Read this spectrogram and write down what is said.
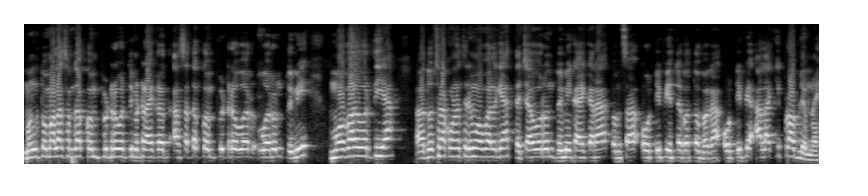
मग तुम्हाला समजा कॉम्प्युटरवर तुम्ही ट्राय करत असाल तर कॉम्प्युटरवर वरून तुम्ही मोबाईलवरती या. दुसरा कोणातरी मोबाईल घ्या. त्याच्यावरून तुम्ही काय करा. तुमचा ओटीपी येतो का तो बघा. ओटीपी आला की प्रॉब्लेम नाही.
